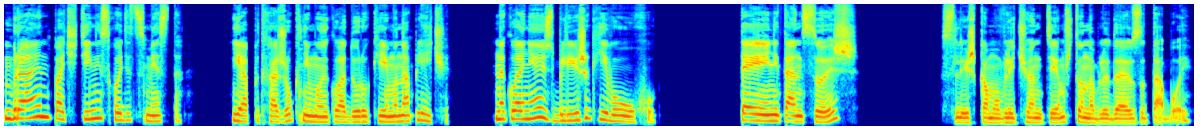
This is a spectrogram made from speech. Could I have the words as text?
Брайан почти не сходит с места — я подхожу к нему и кладу руки ему на плечи. Наклоняюсь ближе к его уху. «Ты не танцуешь?» Слишком увлечен тем, что наблюдаю за тобой.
